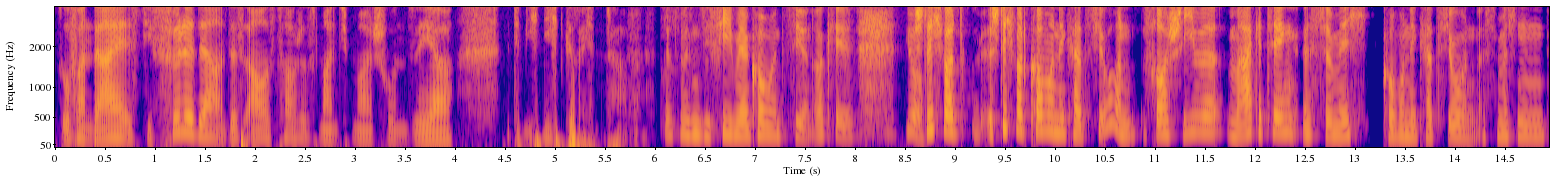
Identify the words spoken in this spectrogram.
So von daher ist die Fülle der, des Austausches manchmal schon sehr, mit dem ich nicht gerechnet habe. Jetzt müssen Sie viel mehr kommunizieren. Okay. Stichwort, Stichwort Kommunikation. Frau Schiebe, Marketing ist für mich Kommunikation. Es müssen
